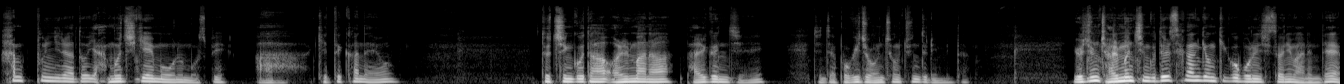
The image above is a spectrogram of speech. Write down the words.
한 푼이라도 야무지게 모으는 모습이 아 기특하네요. 두 친구 다 얼마나 밝은지 진짜 보기 좋은 청춘들입니다. 요즘 젊은 친구들 색안경 끼고 보는 시선이 많은데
